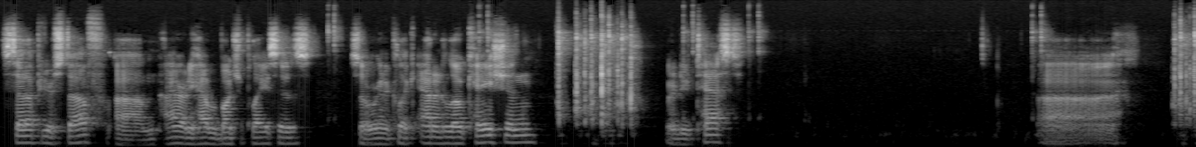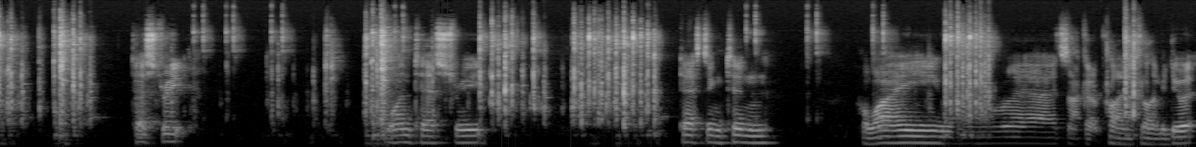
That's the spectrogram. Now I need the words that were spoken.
set up your stuff. Um, I already have a bunch of places. So we're going to click add a location. We're going to do test. Uh, Test Street, one Test Street, Testington, Hawaii. It's not gonna probably not gonna let me do it.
